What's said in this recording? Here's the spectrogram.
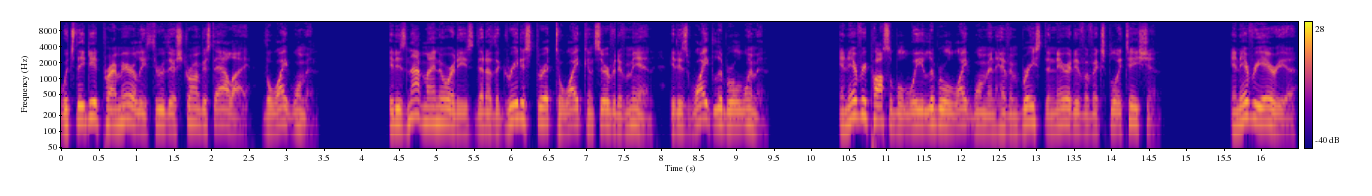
which they did primarily through their strongest ally, the white woman. It is not minorities that are the greatest threat to white conservative men, it is white liberal women. In every possible way, liberal white women have embraced the narrative of exploitation. In every area,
